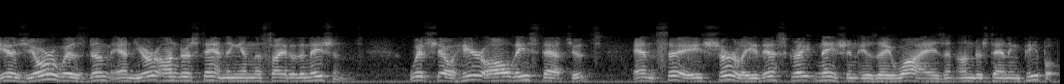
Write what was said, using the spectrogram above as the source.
is your wisdom and your understanding in the sight of the nations, which shall hear all these statutes, and say, Surely this great nation is a wise and understanding people.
